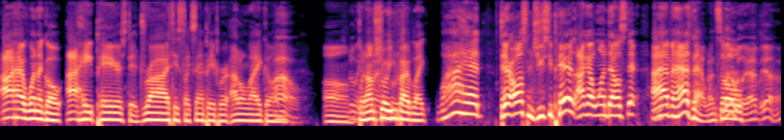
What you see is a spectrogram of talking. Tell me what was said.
I had one. I go, I hate pears. They're dry. Tastes like sandpaper. I don't like them. Wow. Um, really but I'm sure you probably like, well, I had. They're some juicy pears. I got one downstairs. I haven't had that one, so I have, yeah.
